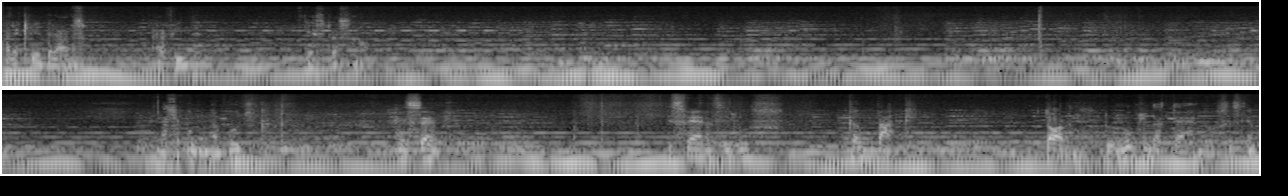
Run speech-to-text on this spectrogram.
para equilibrar a vida e a situação. nossa coluna búdica, recebe esferas de luz Kantak, torne do núcleo da Terra, do sistema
